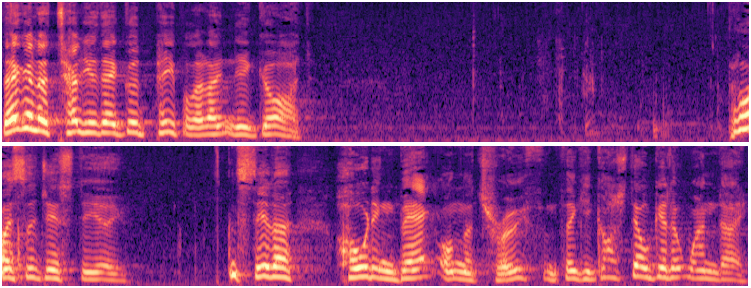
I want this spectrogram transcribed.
They're going to tell you they're good people, they don't need God. But I suggest to you, instead of holding back on the truth and thinking, gosh, they'll get it one day.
